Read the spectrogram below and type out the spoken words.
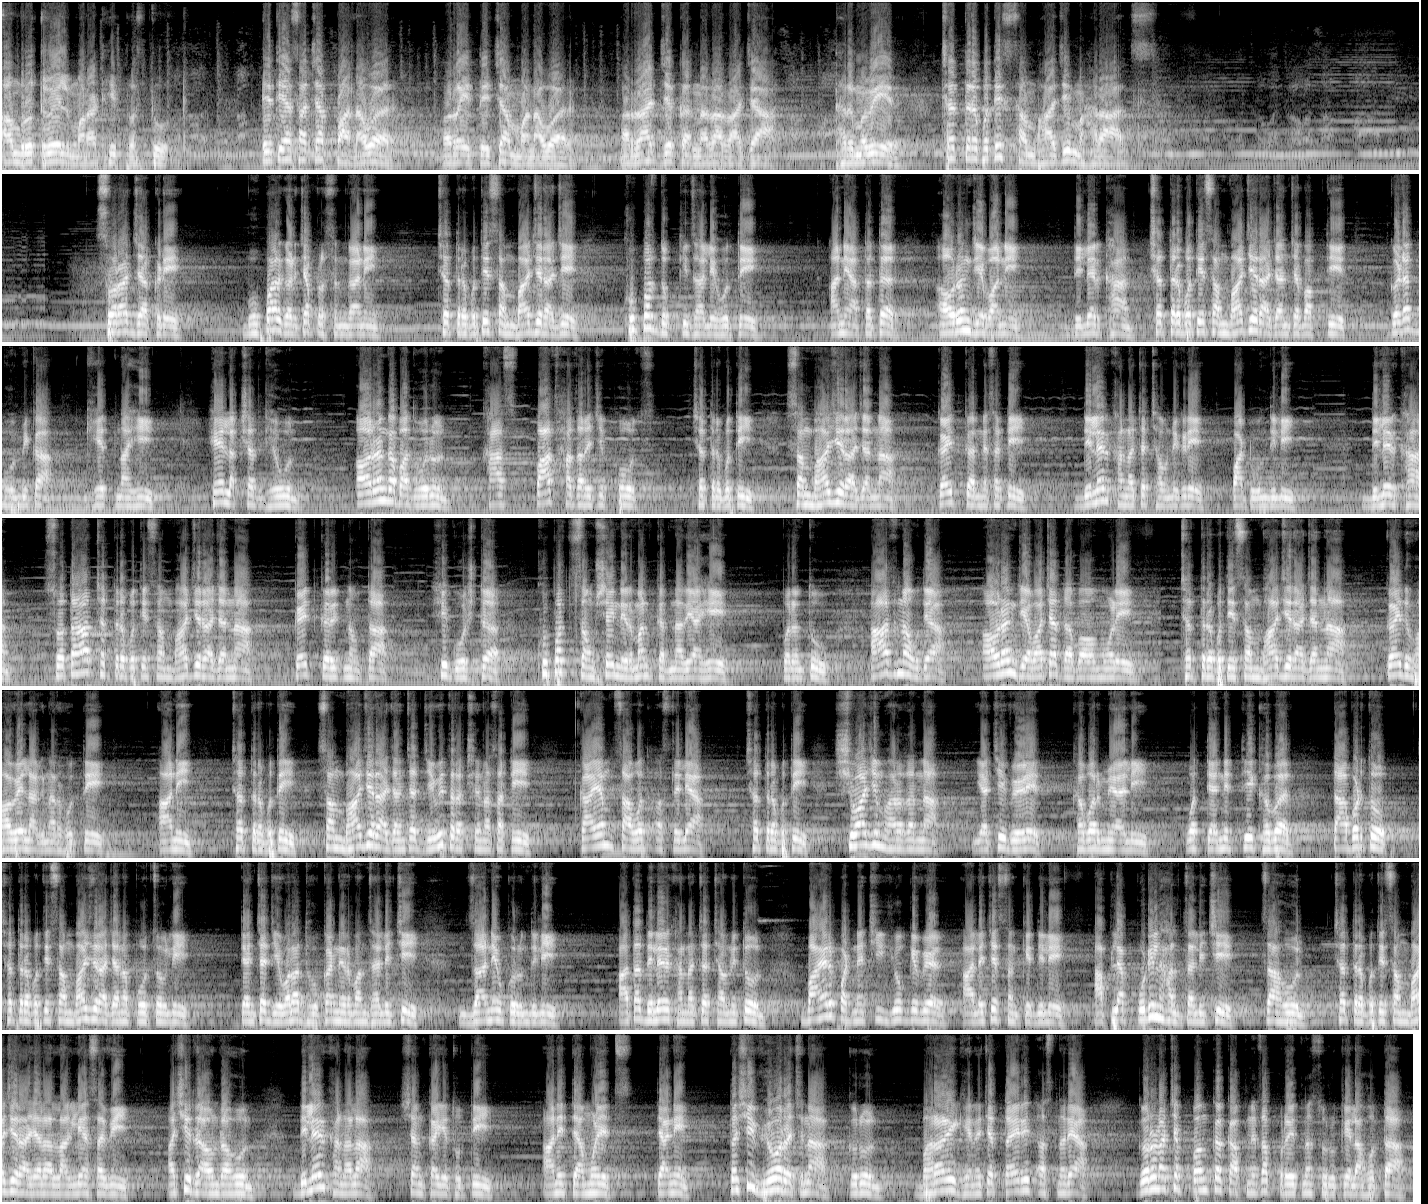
अमृतवेल मराठी प्रस्तुत. इतिहासाच्या पानावर रयतेच्या मनावर राज्य करणारा राजा धर्मवीर छत्रपती संभाजी महाराज. स्वराज्याकडे भोपाळगडच्या प्रसंगाने छत्रपती संभाजीराजे खूपच दुःखी झाले होते. आणि आता तर औरंगजेबाने दिलेर खान छत्रपती संभाजीराजांच्या बाबतीत कडक भूमिका घेत नाही. हे लक्षात घेऊन औरंगाबादवरून खास पाच हजाराची फौज छत्रपती संभाजीराजांना कैद करण्यासाठी दिलेर खानाच्या छावणीकडे पाठवून दिली. दिलेर खान स्वतः छत्रपती संभाजीराजांना कैद करीत नव्हता. ही गोष्ट खूपच संशय निर्माण करणारी आहे. परंतु आज ना उद्या औरंगजेबाच्या दबावामुळे छत्रपती संभाजीराजांना कैद व्हावे लागणार होते आणि छत्रपती संभाजीराजांच्या जीवित रक्षणासाठी कायम सावध असलेल्या छत्रपती शिवाजी महाराजांना याची वेळेत खबर मिळाली व त्यांनी ती खबर ताबडतोब छत्रपती संभाजीराजांना पोहोचवली. त्यांच्या जीवाला धोका निर्माण झाल्याची जाणीव करून दिली. आता दिलेर खानाच्या छावणीतून बाहेर पडण्याची योग्य वेळ आल्याचे संकेत दिले. आपल्या पुढील हालचालीची चाहूल छत्रपती संभाजीराजाला लागली असावी अशी राहून राहून दिलेर खानाला शंका येत होती. आणि त्यामुळेच त्याने तशी व्यूहरचना करून भरारी घेण्याच्या तयारीत असणाऱ्या गरुडाचे पंख कापण्याचा प्रयत्न सुरू केला होता.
